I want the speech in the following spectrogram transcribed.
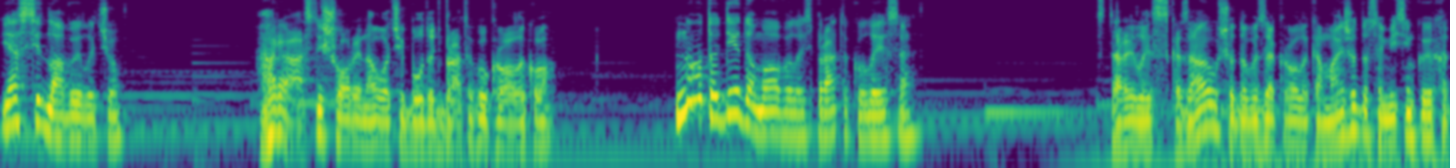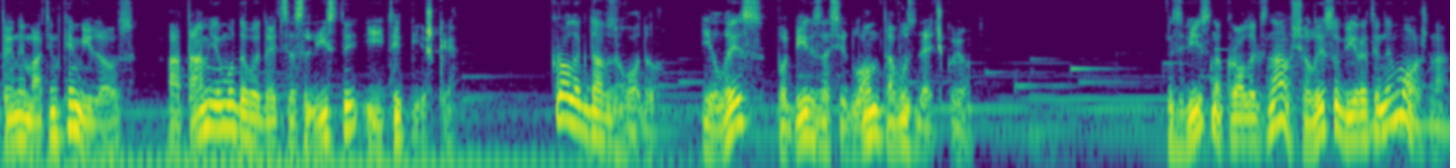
я з сідла вилечу. Гаразд, і шори на очі будуть, братику кролику. Ну, тоді домовились, братику лисе. Старий лис сказав, що довезе кролика майже до самісінької хатини матінки Мідоус, а там йому доведеться злізти і йти пішки. Кролик дав згоду, і лис побіг за сідлом та вуздечкою. Звісно, кролик знав, що лису вірити не можна,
